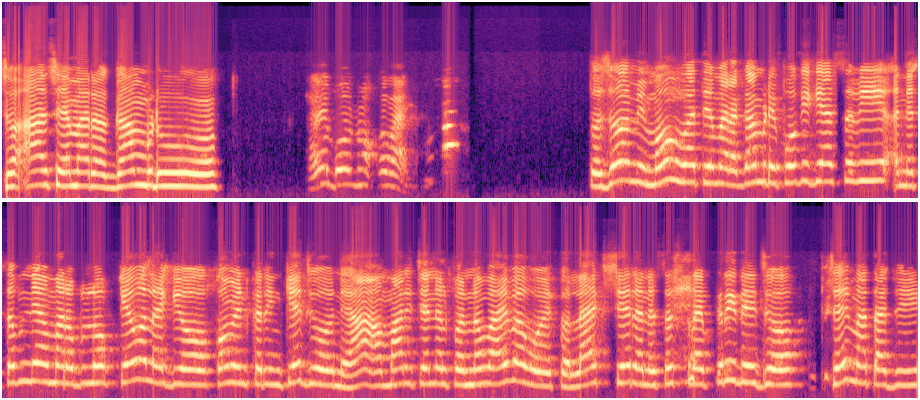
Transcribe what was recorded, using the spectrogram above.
જો આ છે અમારા ગામડું. હવે બોલ ન ખવાય. તો જો અમે મહુવાતે અમારા ગામડે પોગી ગયા સવી અને તમને અમારો બ્લોગ કેવો લાગ્યો કોમેન્ટ કરીને કેજો અને હા, અમારી ચેનલ પર નવા આવ્યા હોય તો લાઈક શેર અને સબસ્ક્રાઇબ કરી દેજો. જય માતાજી.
